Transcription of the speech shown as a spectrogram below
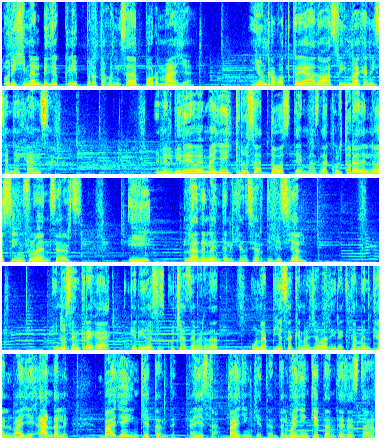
original videoclip protagonizada por Maya y un robot creado a su imagen y semejanza. En el video MIA cruza dos temas, la cultura de los influencers y la de la inteligencia artificial. Y nos entrega, queridos escuchas de verdad, una pieza que nos lleva directamente al valle. Ándale, valle inquietante. Ahí está, valle inquietante. El valle inquietante es esta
